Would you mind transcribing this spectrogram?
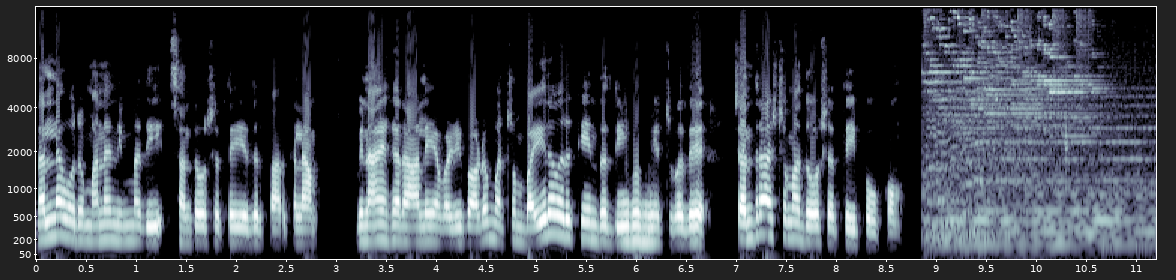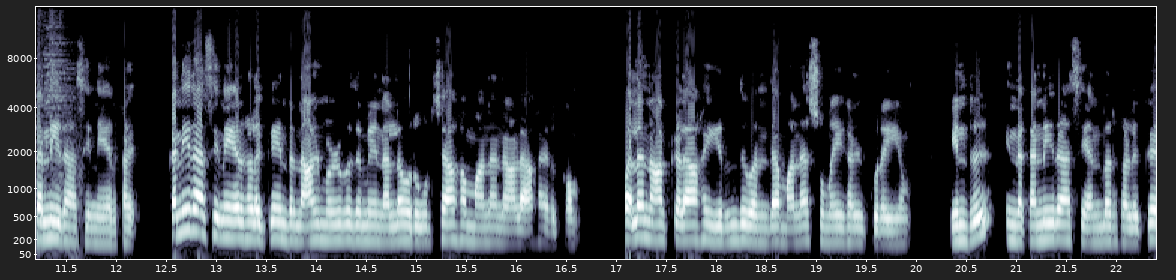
நல்ல ஒரு மன நிம்மதி சந்தோஷத்தை எதிர்பார்க்கலாம். விநாயகர் ஆலய வழிபாடு மற்றும் பைரவருக்கு இன்று தீபம் ஏற்றுவது சந்திராஷ்டம தோஷத்தை போக்கும். கன்னிராசி நேர்கள் கன்னிராசி நேயர்களுக்கு இன்று நாள் முழுவதுமே நல்ல ஒரு உற்சாகமான நாளாக இருக்கும். பல நாட்களாக இருந்து வந்த மன சுமைகள் குறையும். இன்று இந்த கன்னிராசி அன்பர்களுக்கு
